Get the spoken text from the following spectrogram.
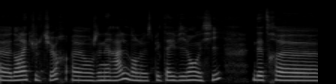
euh, dans la culture euh, en général, dans le spectacle vivant aussi, d'être euh,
